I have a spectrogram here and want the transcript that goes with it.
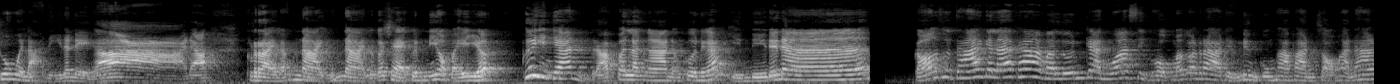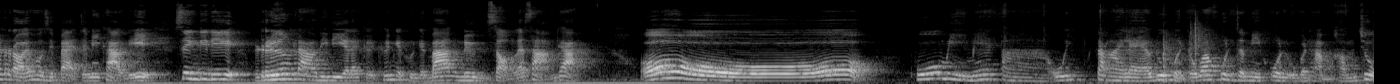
ช่วงเวลานี้นั่นเองอ่านะใครรักนายคุณนายแล้วก็แชร์คลิปนี้ออกไปเยอะ เพื่อยืนยันรับพลังงานของคุณนะคะยินดีด้วยนะ กองสุดท้ายกันแล้วค่ะ มาลุ้นกันว่า 16 มกราถึง 1 กุมภาพันธ์ 2568 จะมีข่าวดี สิ่งดีๆ เรื่องราวดีๆ อะไรเกิดขึ้นกับคุณกันบ้าง 1 2 และ 3 ค่ะ โอ้ผู้มีเมตตา อุ๊ย ตายแล้วดูเหมือนกับว่าคุณจะมีคนอุปถัมภ์ค้ำชู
